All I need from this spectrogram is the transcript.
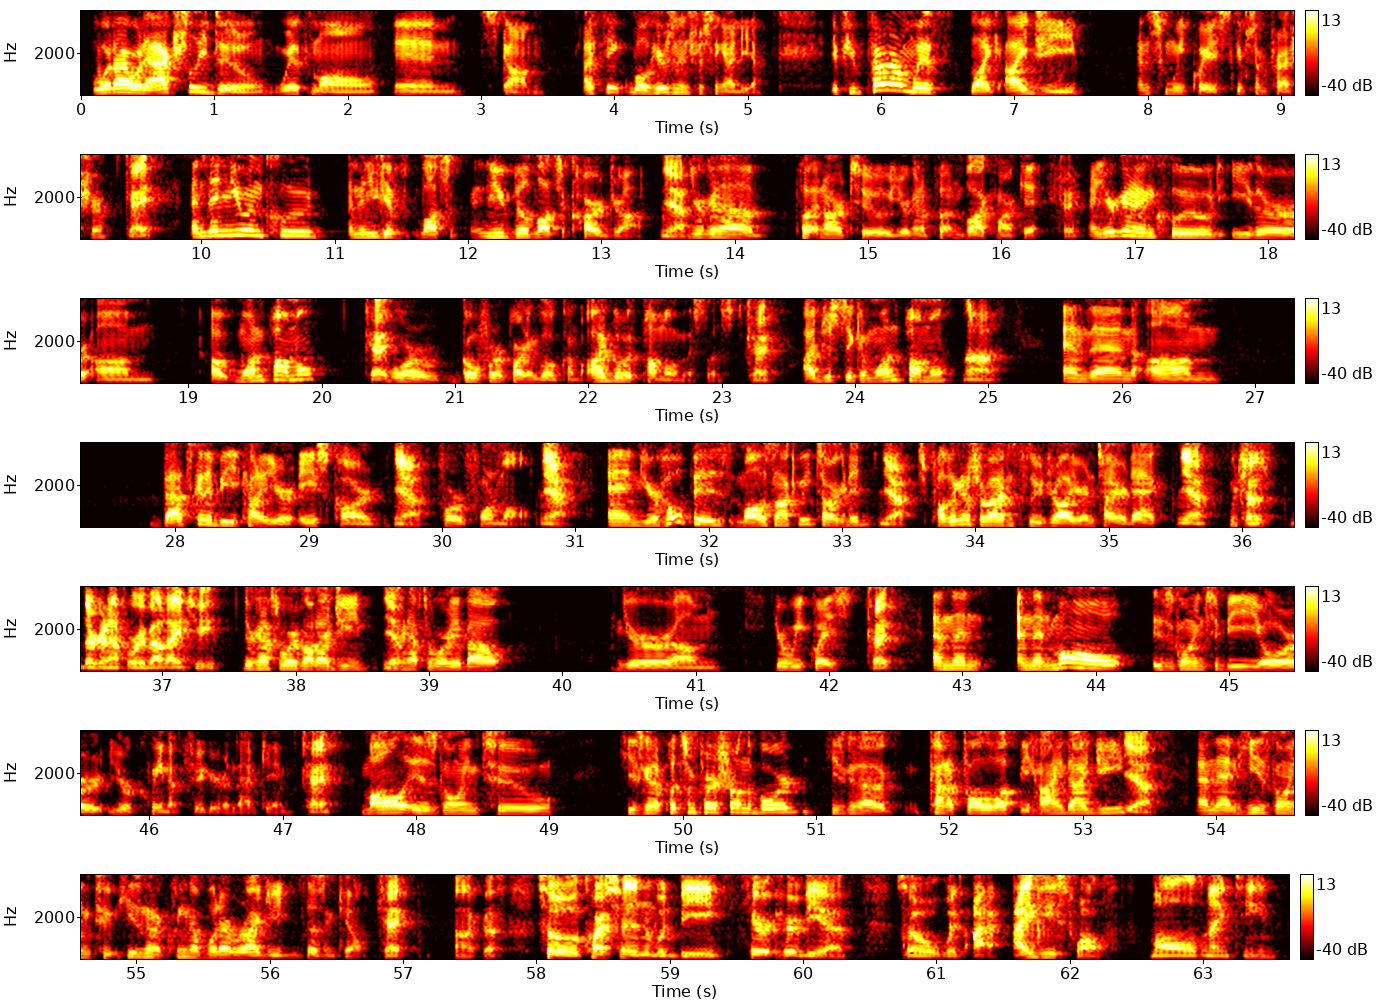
what I would actually do with Maul in Scum, I think. Well, here's an interesting idea. If you pair him with like IG and some Weequays to give some pressure, Okay. and then you include, and then you give lots, of, and you build lots of card draw. Yeah. You're gonna put in R two. You're gonna put in black market, Okay. and you're gonna include either um, a one pummel Okay. or go for a parting blow pummel. I'd go with pummel in this list. Okay. I'd just stick in one pummel, Uh huh. and then um, that's gonna be kind of your ace card Yeah. for for Maul. Yeah. And your hope is Maul's not going to be targeted. Yeah. It's probably going to survive until you draw your entire deck. Yeah. Because they're gonna have to worry about IG. They're going to have to worry about IG. They're going to have to worry about your um your Weequays. Okay. And then and then Maul is going to be your your cleanup figure in that game. Okay. Maul is going to he's going to put some pressure on the board. He's going to kind of follow up behind IG. Yeah. And then he's going to he's going to clean up whatever IG doesn't kill. Okay. I like this. So, question would be here. Here would be a so with I, IG's twelve, Maul's nineteen,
